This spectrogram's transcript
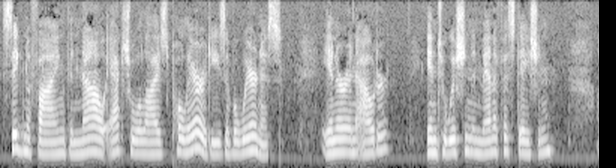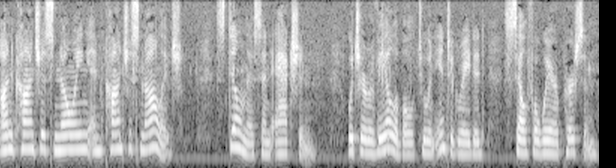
signifying the now actualized polarities of awareness inner and outer, intuition and manifestation, unconscious knowing and conscious knowledge, stillness and action, which are available to an integrated, self aware person.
